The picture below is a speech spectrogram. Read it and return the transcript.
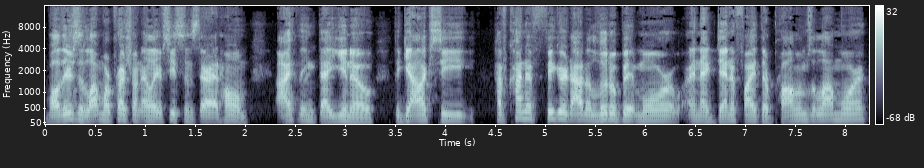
while there's a lot more pressure on LAFC since they're at home, I think that you know the Galaxy have kind of figured out a little bit more and identified their problems a lot more.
